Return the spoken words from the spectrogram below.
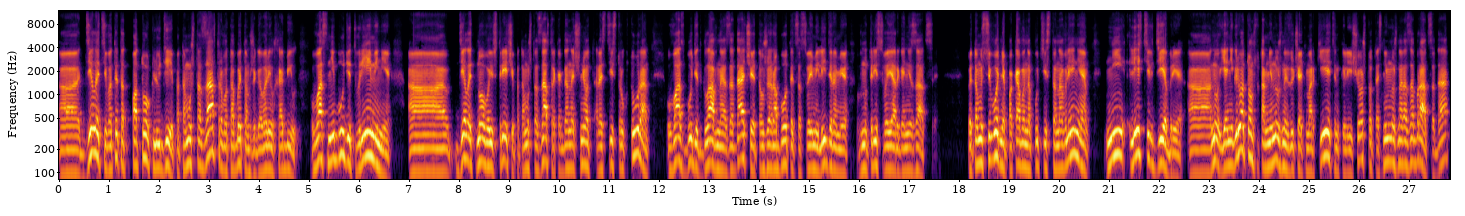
а, делайте вот этот поток людей, потому что завтра, вот об этом же говорил Хабил, у вас не будет времени а, делать новые встречи, потому что завтра, когда начнет расти структура, у вас будет главная задача, это уже работать со своими лидерами внутри своей организации. Поэтому сегодня, пока вы на пути становления, не лезьте в дебри. А, ну, я не говорю о том, что там не нужно изучать маркетинг или еще что-то, с ним нужно разобраться, да,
